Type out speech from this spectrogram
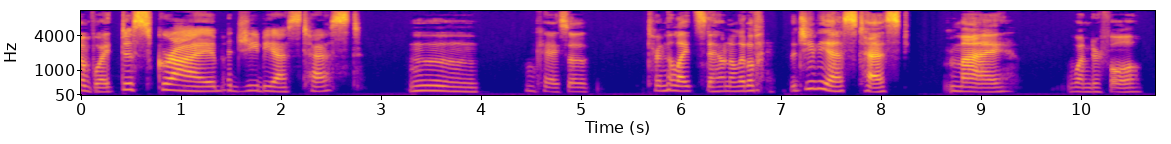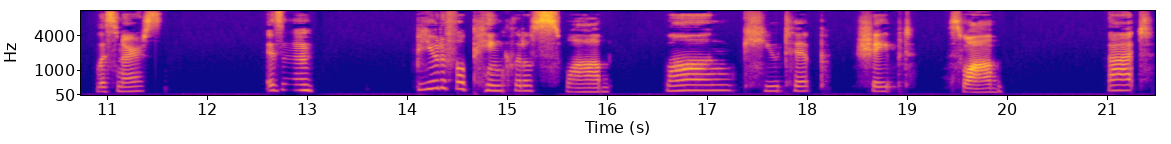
Oh boy. describe a GBS test? Mm. Okay, so turn the lights down a little bit. The GBS test, my wonderful listeners, is a beautiful pink little swab, long Q-tip shaped swab that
